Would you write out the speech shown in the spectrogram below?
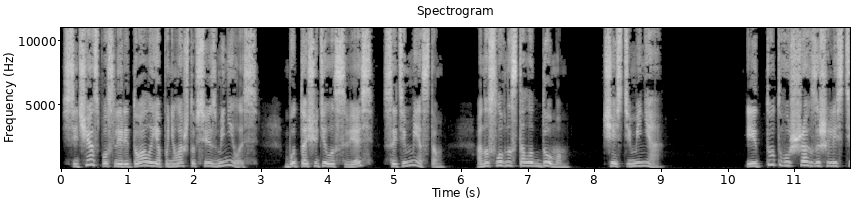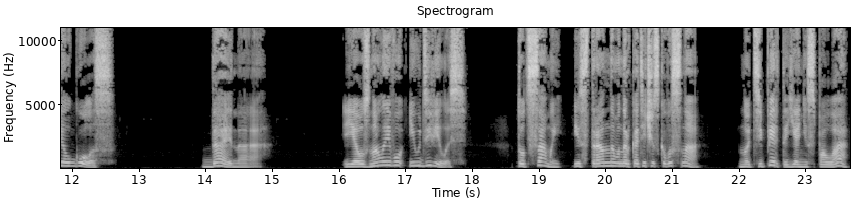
Сейчас, после ритуала, я поняла, что все изменилось, будто ощутила связь с этим местом. Оно словно стало домом, частью меня. И тут в ушах зашелестел голос. «Дайна!» Я узнала его и удивилась. Тот самый из странного наркотического сна. Но теперь-то я не спала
